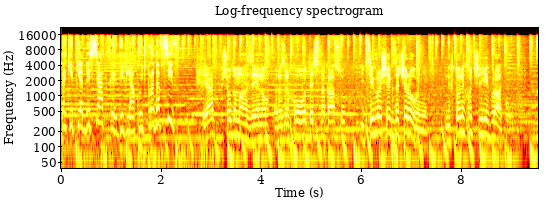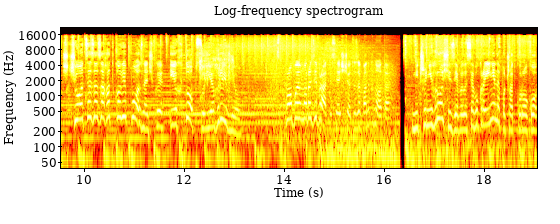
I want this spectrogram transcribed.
Такі п'ятдесятки відлякують продавців. Я пішов до магазину розраховуватись на касу, і ці гроші як зачаровані. Ніхто не хоче їх брати. Що це за загадкові позначки? І хто псує гривню? Спробуємо розібратися, що це за банкнота. Мічені гроші з'явилися в Україні на початку року.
